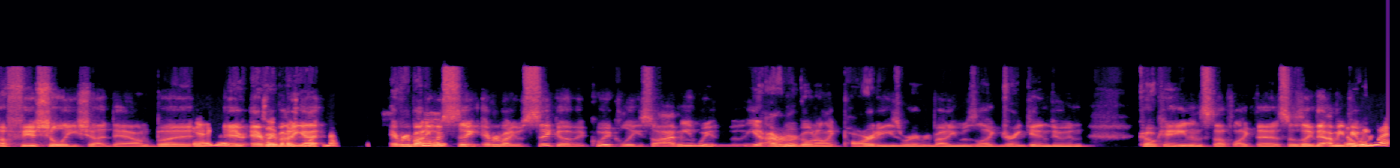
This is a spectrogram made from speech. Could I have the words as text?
officially shut down, but Yeah, yeah. everybody Texas got was everybody was sick. Everybody was sick of it quickly. So I mean, we you know I remember going to like parties where everybody was like drinking and doing cocaine and stuff like that. So it's like that. I mean, No, people. we were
